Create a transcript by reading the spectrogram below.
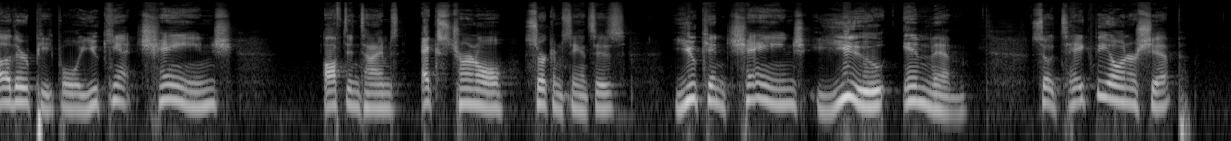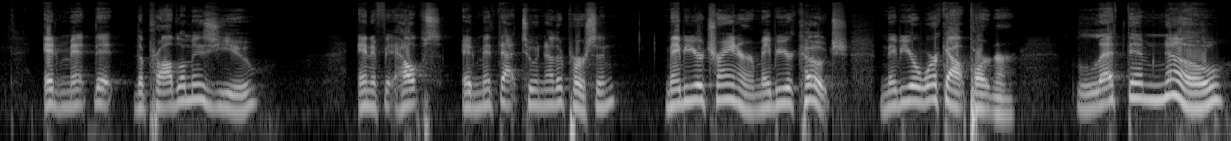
other people. You can't change, oftentimes, external circumstances. You can change you in them. So take the ownership, admit that the problem is you. And if it helps, admit that to another person, maybe your trainer, maybe your coach, maybe your workout partner. Let them know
